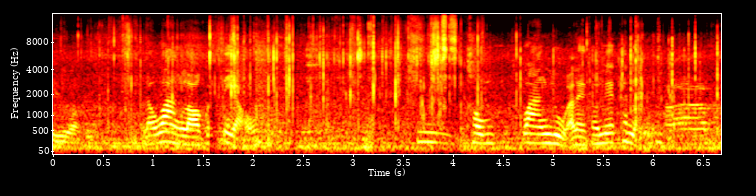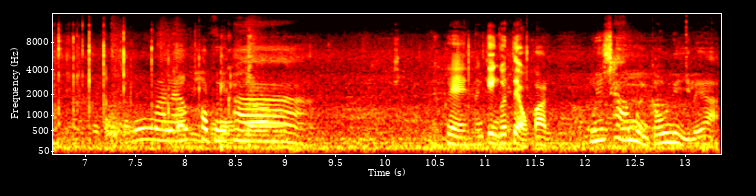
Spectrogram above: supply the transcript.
ดีว่ะระหว่างรอก๋วยเตี๋ยวอืมเขาวางอยู่อะไรเขาเรียกขนมอืมมาแล้วขอบคุณค่ะโอเคงั้นกินก๋วยเตี๋ยวก่อนวิชามเหมือนเกาหลีเลยอะ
